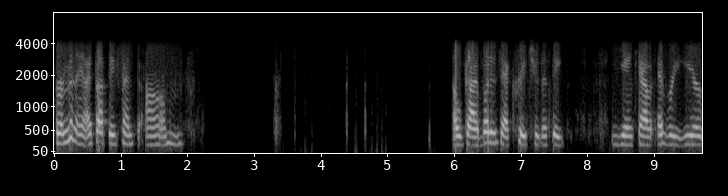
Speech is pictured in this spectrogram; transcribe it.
For a minute, I thought they sent um. Oh God, what is that creature that they yank out every year?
